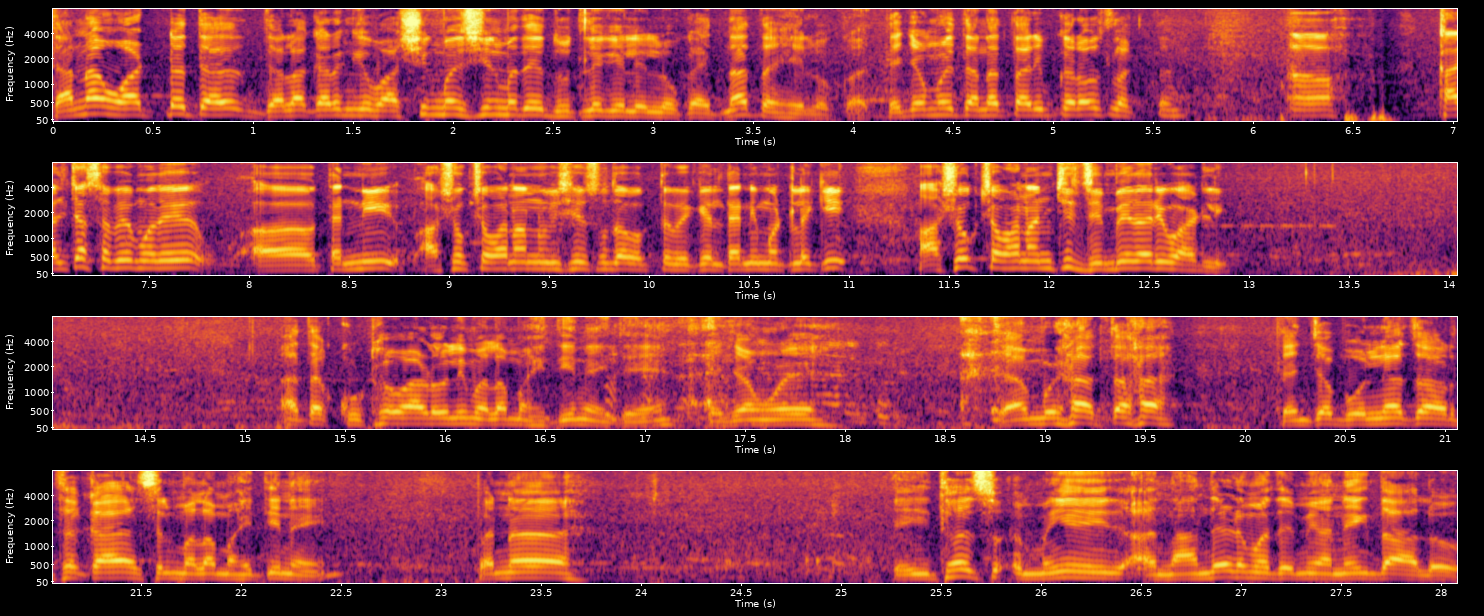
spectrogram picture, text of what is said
त्यांना वाटतं त्या त्याला कारण की वॉशिंग मशीनमध्ये धुतले गेले लोक आहेत ना तर हे लोक. त्याच्यामुळे त्यांना तारीफ करावंच लागतं. कालच्या सभेमध्ये त्यांनी अशोक चव्हाणांविषयी सुद्धा वक्तव्य केलं. त्यांनी म्हटलं की अशोक चव्हाणांची जिम्मेदारी वाढली. आता कुठं वाढवली मला माहिती नाही ते. त्याच्यामुळे त्यामुळे आता त्यांच्या बोलण्याचा अर्थ काय असेल मला माहिती नाही. पण इथंच मी नांदेडमध्ये मी अनेकदा आलो.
